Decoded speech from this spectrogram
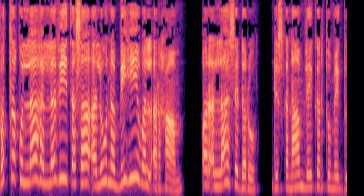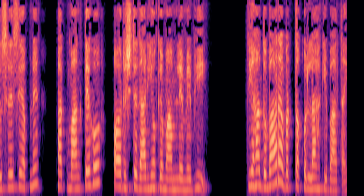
واتقوا اللہ الذی تساءلون به والارحام۔ اور اللہ سے ڈرو، جس کا نام لے کر تم ایک دوسرے سے اپنے حق مانگتے ہو اور رشتے داریوں کے معاملے میں بھی۔ یہاں دوبارہ وطق اللہ کی بات آئی۔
